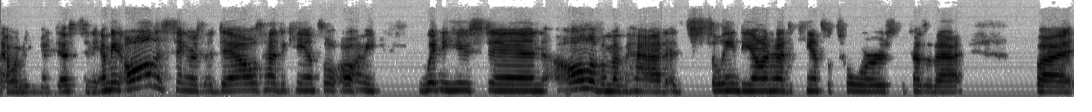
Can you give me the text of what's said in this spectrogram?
that would be my destiny. I mean, all the singers, Adele's had to cancel. All, I mean, Whitney Houston, all of them have had. Celine Dion had to cancel tours because of that. But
